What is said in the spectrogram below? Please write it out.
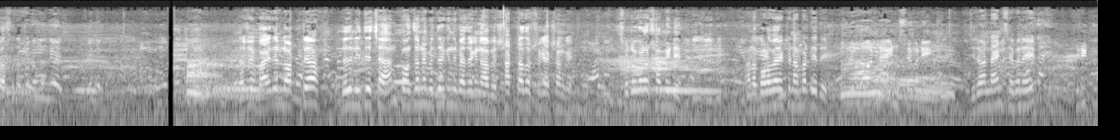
বাচ্চা দর্শক। ভাইদের লটটা যদি নিতে চান পঞ্চান্নের ভিতরে কিন্তু বেচা কিনা হবে ষাটটা দর্শক একসঙ্গে। ছোট বড় সব মিলিয়ে। আমরা বড় ভাইয়ের একটু নাম্বার দিয়ে দেয় zero one nine seven eight. Three two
